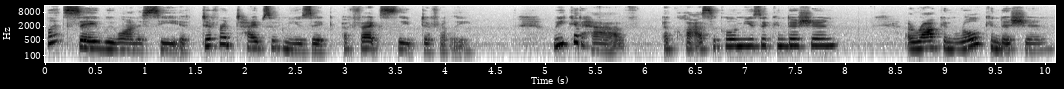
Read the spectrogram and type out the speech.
Let's say we want to see if different types of music affect sleep differently. We could have a classical music condition, a rock and roll condition,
